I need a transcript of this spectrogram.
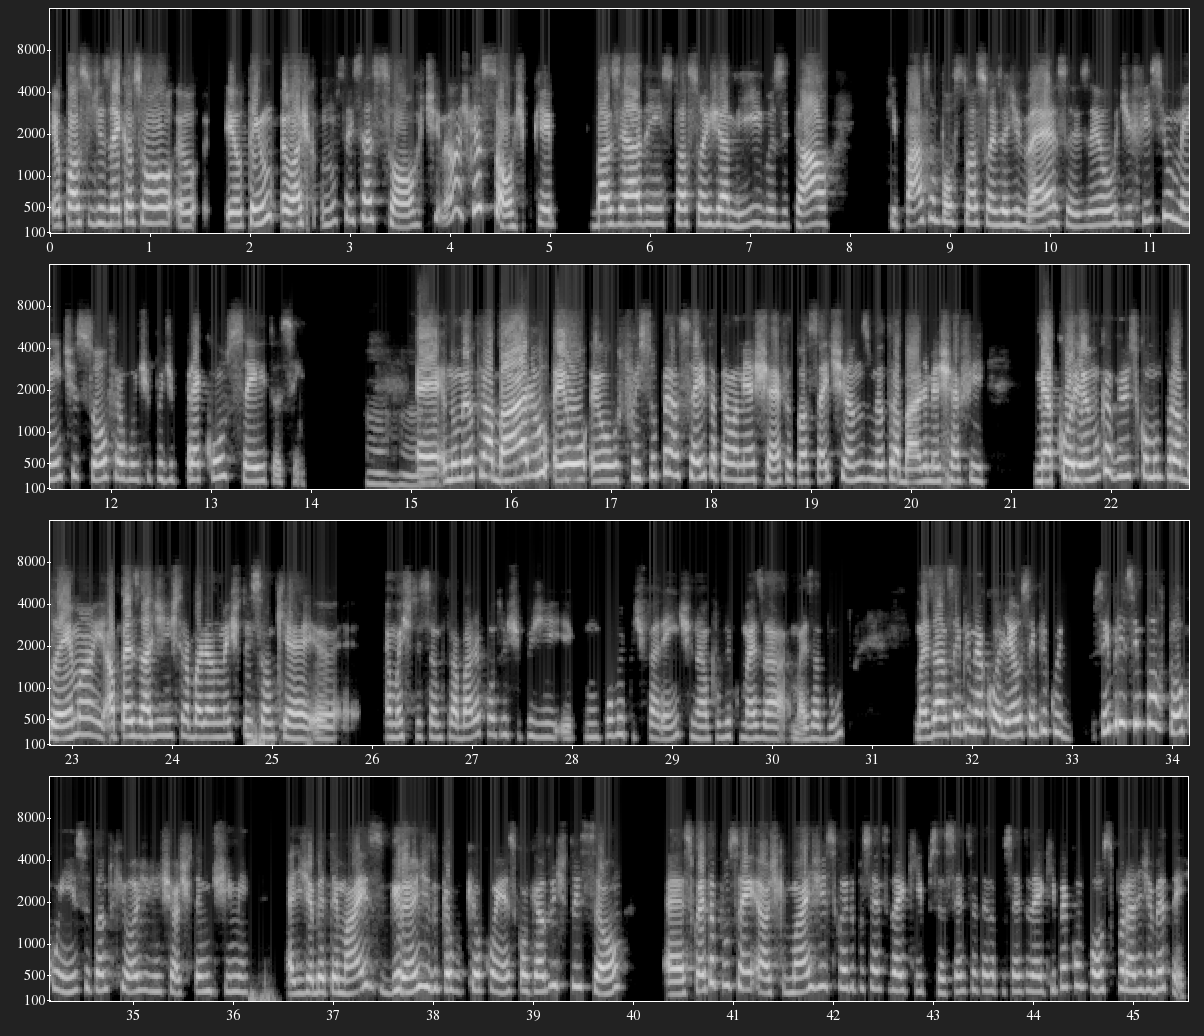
eu posso dizer que eu sou. Eu, eu tenho. Eu acho que. Não sei se é sorte. Eu acho que é sorte, porque baseado em situações de amigos e tal, que passam por situações adversas, eu dificilmente sofro algum tipo de preconceito, assim. Uhum. É, no meu trabalho, eu, eu fui super aceita pela minha chefe, eu tô há sete anos no meu trabalho, minha chefe me acolheu, eu nunca viu isso como um problema, apesar de a gente trabalhar numa instituição que é, é, é uma instituição que trabalha com outros tipos de, um público diferente, né, um público mais, a, mais adulto, mas ela sempre me acolheu, sempre, sempre se importou com isso, tanto que hoje a gente acho que tem um time LGBT mais grande do que eu, que eu conheço qualquer outra instituição. É, 50%, acho que mais de 50% da equipe, 60%, 70% da equipe é composto por LGBT.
